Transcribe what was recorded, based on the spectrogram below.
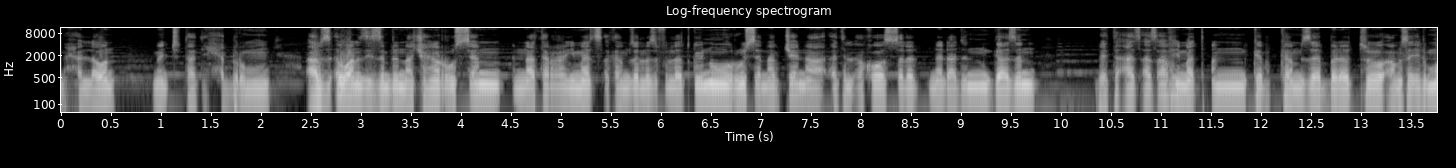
ምሕላወን ምንጭታት ይሕብሩ ኣብዚ እዋን እዚ ዝምድና ቻይናን ሩስያን እናተረረ ይመፅእ ከም ዘሎ ዝፍለጥ ኮይኑ ሩስያ ናብ ቻይና እትልእኮ ሰደድ ነዳድን ጋዝን ብተዓፃፃፊ መጠን ክብ ከም ዘበለቶ ኣምሳኢ ድማ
